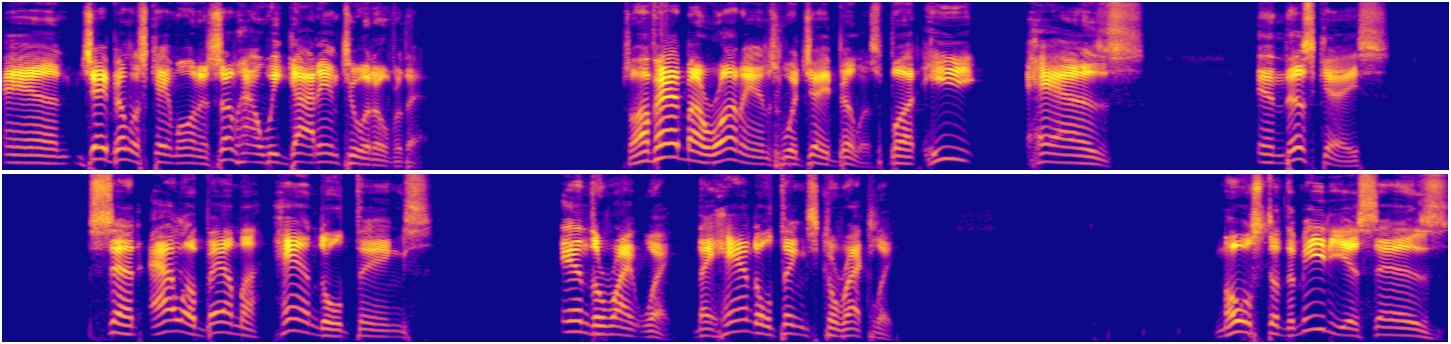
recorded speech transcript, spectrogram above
And Jay Bilas came on, and somehow we got into it over that. So I've had my run ins with Jay Bilas, but he has, in this case, said Alabama handled things in the right way. They handled things correctly. Most of the media says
